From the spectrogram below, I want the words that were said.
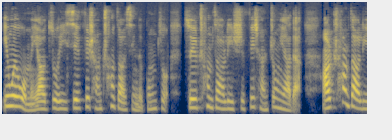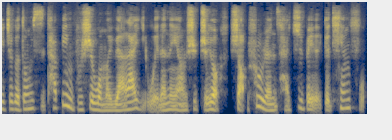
因为我们要做一些非常创造性的工作，所以创造力是非常重要的。而创造力这个东西，它并不是我们原来以为的那样，是只有少数人才具备的一个天赋。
